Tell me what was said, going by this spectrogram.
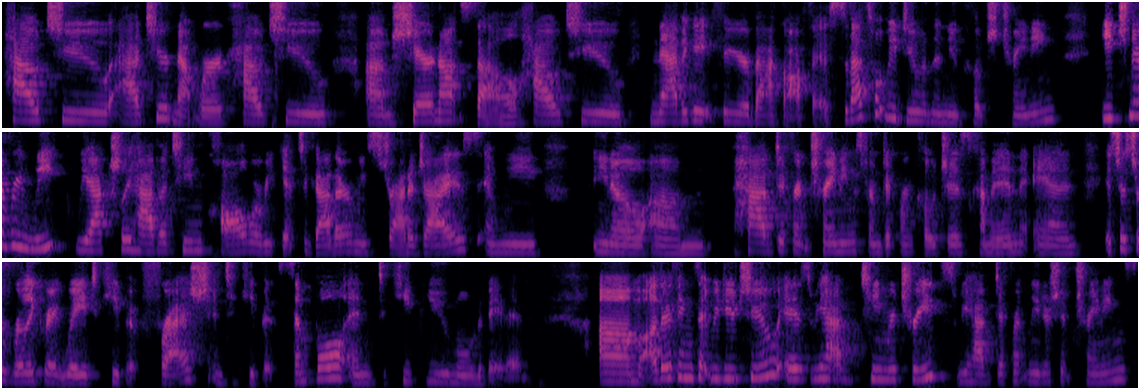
how to add to your network, how to um, share, not sell, how to navigate through your back office. So, that's what we do in the new coach training. Each and every week, we actually have a team call where we get together and we strategize and we you know um, have different trainings from different coaches come in and it's just a really great way to keep it fresh and to keep it simple and to keep you motivated um, other things that we do too is we have team retreats. We have different leadership trainings.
